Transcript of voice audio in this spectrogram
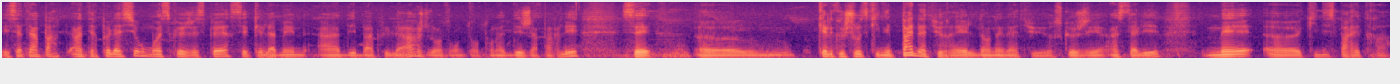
Et cette interpellation, moi ce que j'espère, c'est qu'elle amène à un débat plus large dont, on a déjà parlé. C'est euh, quelque chose qui n'est pas naturel dans la nature, ce que j'ai installé, mais euh, qui disparaîtra.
